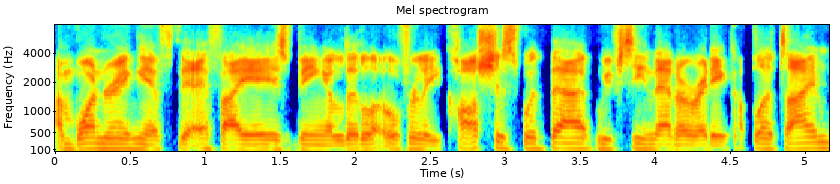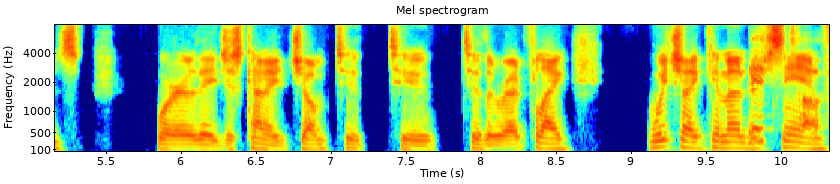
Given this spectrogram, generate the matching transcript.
I'm wondering if the FIA is being a little overly cautious with that. We've seen that already a couple of times where they just kind of jump to to to the red flag, which I can understand.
